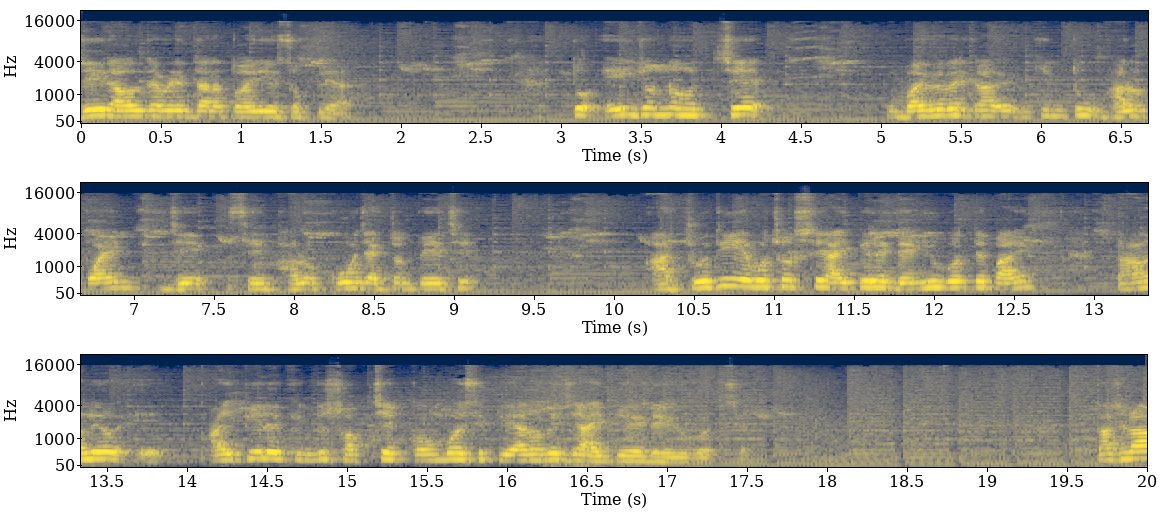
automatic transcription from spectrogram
যেই রাহুল দ্রাবিড়ের দ্বারা তৈরি এসব প্লেয়ার তো এই জন্য হচ্ছে বৈভবের কিন্তু ভালো পয়েন্ট যে সে ভালো কোচ একজন পেয়েছে। আর যদি এবছর সে আইপিএলে ডেবিউ করতে পারে, তাহলেও আইপিএলে কিন্তু সবচেয়ে কম বয়সী প্লেয়ার হবে যে আইপিএলে ডেবিউ করছে। তাছাড়া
